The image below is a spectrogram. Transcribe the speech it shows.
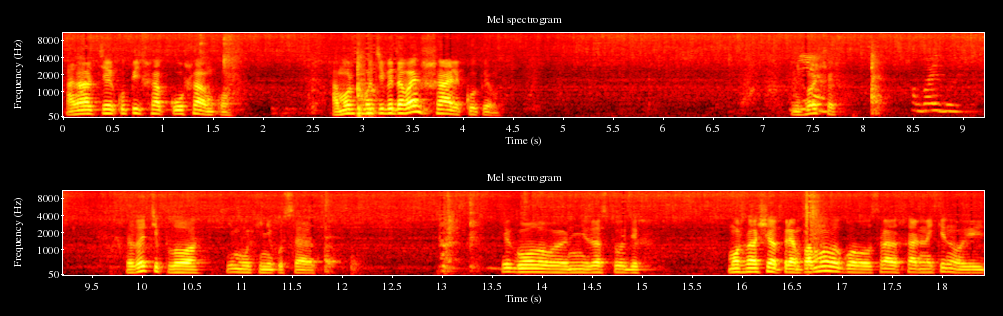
А надо тебе купить шапку-ушанку. А может мы тебе давай шаль купим? Не Нет. хочешь? Обойдусь. Зато тепло, и мухи не кусают. И голову не застудишь. Можно вообще вот прям помыла голову, сразу шаль накинула и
